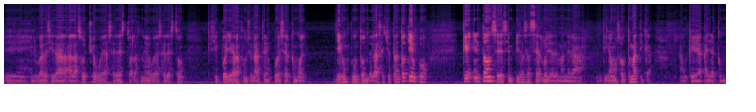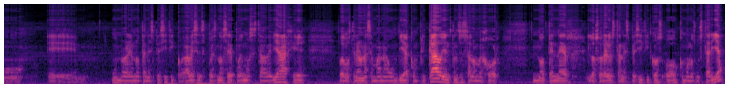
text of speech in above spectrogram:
Eh, en lugar de decir a, las 8 voy a hacer esto, a las 9 voy a hacer esto, que si puede llegar a funcionar, también puede ser como el... Llega un punto donde lo has hecho tanto tiempo que entonces empiezas a hacerlo ya de manera digamos, automática, aunque haya como eh, un horario no tan específico. A veces, pues no sé, podemos estar de viaje, podemos tener una semana o un día complicado y entonces a lo mejor no tener los horarios tan específicos o como nos gustaría.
